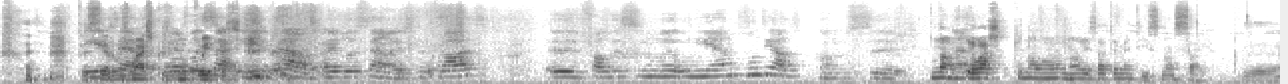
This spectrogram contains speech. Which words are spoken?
para E sermos então, mais cosmopolitas. relação- então, em relação a esta frase, eh, fala-se numa união mundial, como se. Não, Não. eu acho que não é, não é exatamente isso, não sei. Eh,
